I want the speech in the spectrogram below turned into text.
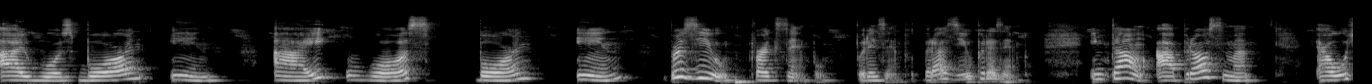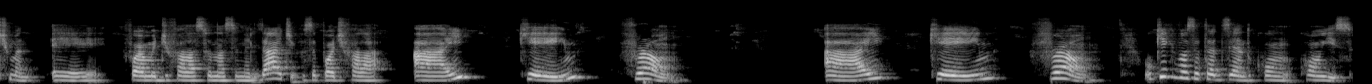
I was born in. I was born in Brazil, for example. Por exemplo, Brasil, por exemplo. Então, a próxima, a última é, forma de falar sua nacionalidade, você pode falar I came from. I came from. O que, que você está dizendo com, com isso?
